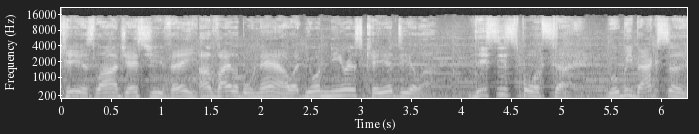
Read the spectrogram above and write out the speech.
Kia's large SUV, available now at your nearest Kia dealer. This is Sports Day. We'll be back soon.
